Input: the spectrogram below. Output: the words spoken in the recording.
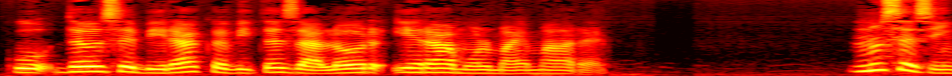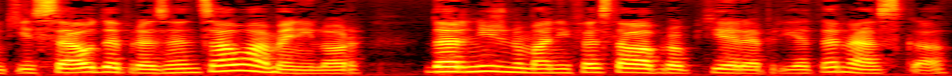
cu deosebirea că viteza lor era mult mai mare. Nu se sinchiseau de prezența oamenilor, dar nici nu manifestau apropiere prietenească.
